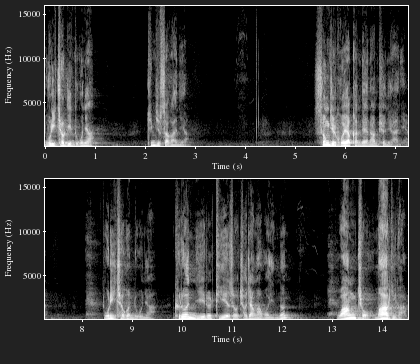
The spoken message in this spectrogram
우리 적이 누구냐? 김 집사가 아니야. 성질 고약한 내 남편이 아니에요. 우리 적은 누구냐? 그런 일을 뒤에서 조장하고 있는 왕초, 마귀가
